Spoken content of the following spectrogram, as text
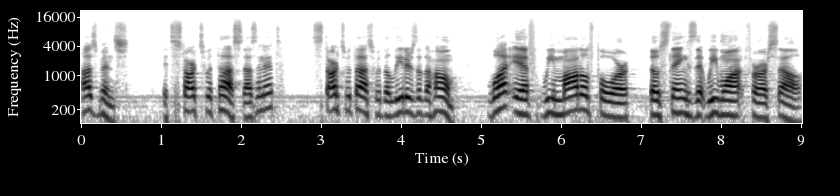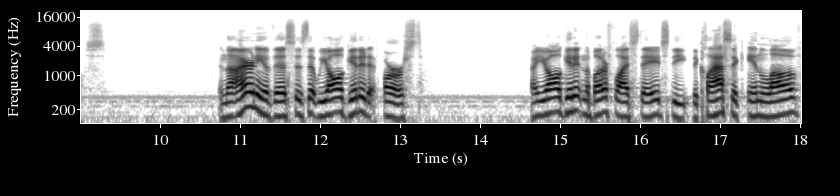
Husbands, it starts with us, doesn't it? It starts with us. We're the leaders of the home. What if we modeled for those things that we want for ourselves? And the irony of this is that we all get it at first. You all get it in the butterfly stage, the, the classic in love,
